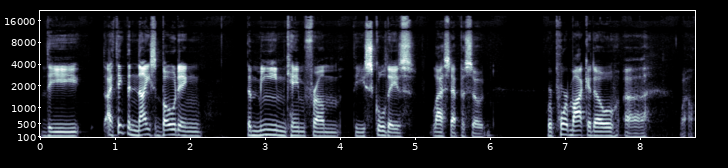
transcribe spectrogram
the I think the nice boating, the meme came from the School Days last episode, where poor Makoto, uh, well,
